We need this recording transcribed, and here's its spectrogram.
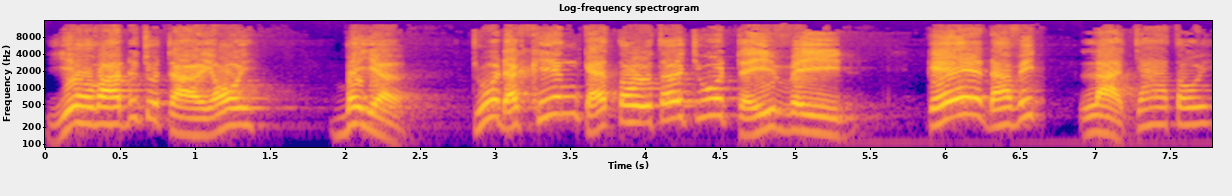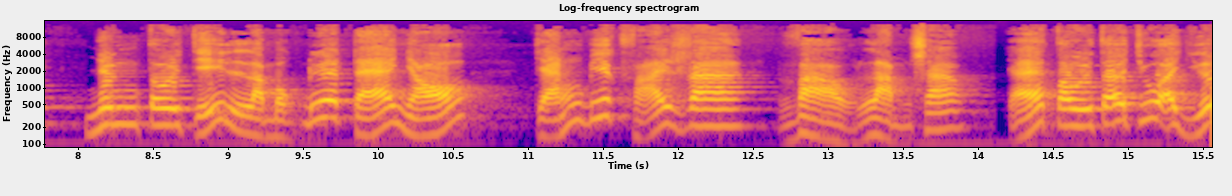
Giê-hô-va Đức Chúa Trời ơi, bây giờ Chúa đã khiến kẻ tôi tới Chúa trị vì kế David là cha tôi, nhưng tôi chỉ là một đứa trẻ nhỏ, chẳng biết phải ra vào làm sao. Kẻ tôi tới Chúa ở giữa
